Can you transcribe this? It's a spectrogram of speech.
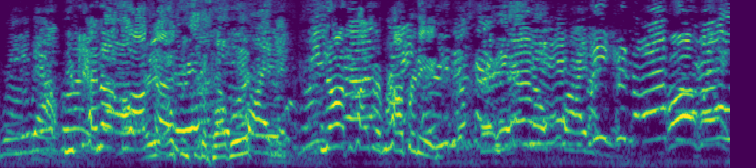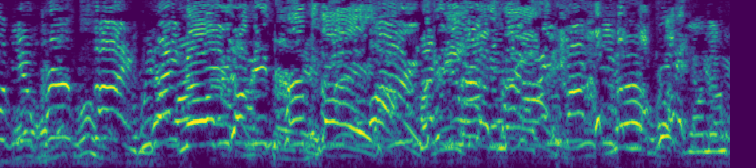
Read it out. You cannot block Are you us. open to the public? Not private property. We can offer all of you curbside. We don't No, we don't need curbside. Look at you got a mask.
